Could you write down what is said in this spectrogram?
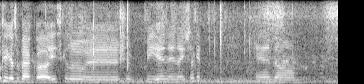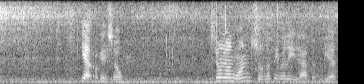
Okay, guys, we're back. Uh, Ace Killer uh, should be in in a second. And, um, yeah, okay, so, still on one, so nothing really happened yet.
